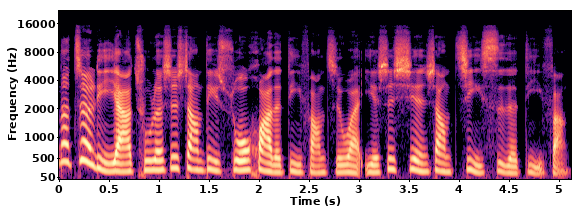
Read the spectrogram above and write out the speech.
那这里呀，除了是上帝说话的地方之外，也是献上祭祀的地方。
